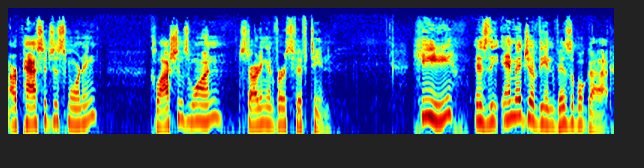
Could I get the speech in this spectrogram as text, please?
our passage this morning Colossians 1, starting in verse 15. He is the image of the invisible God,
